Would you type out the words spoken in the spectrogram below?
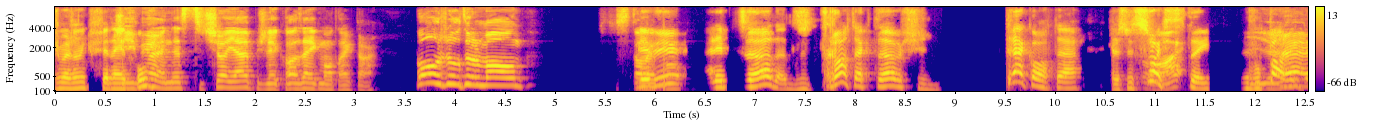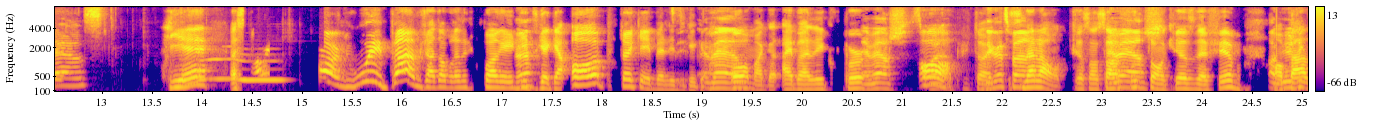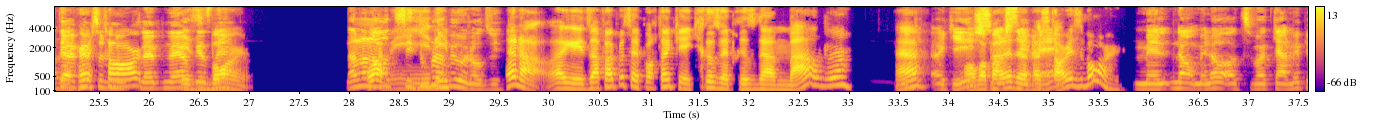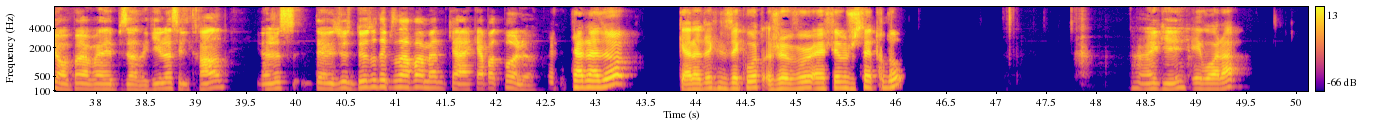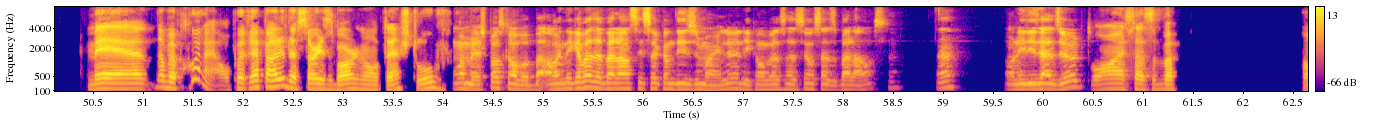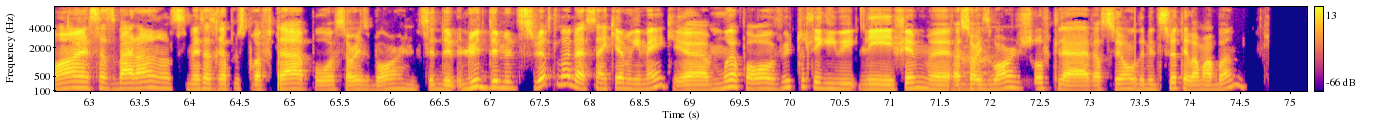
j'imagine qu'il fait J'ai l'info. vu un esti chat hier, puis je l'ai écrasé avec mon tracteur. Bonjour tout le monde! J'ai vu? À l'épisode du 30 octobre, je suis très content. Je suis Ouais. surexcité de vous parler de Yes! qui est. Oui, bam! J'adore Bradley Cooper et Hein? Lady Gaga. Oh putain, qu'elle est belle, Lady Gaga. Oh my god. Hey, Bradley Cooper. Oh putain. Tu Non, non, Chris, on s'en fout de ton Chris de film. Ah, on parle j'ai de Her Star is. Born. Non, non, Ouais, non, c'est W aujourd'hui. Non, non, des affaires plus importantes que Chris le président de marde, là. Hein? Ok, ok, on va parler de A. Star is Born. Mais non, mais là, tu vas te calmer puis on va faire un vrai épisode, ok? Là, c'est le 30. Il y a juste, t'as juste deux autres épisodes à faire, man. Ca- Capote pas, là. Canada, Canada qui nous écoute, je veux un film Justin Trudeau. Ok. Et voilà. Mais, euh, non, mais pourquoi? On pourrait parler de Star is Born longtemps, je trouve. Ouais, mais je pense qu'on va. On est capable de balancer ça comme des humains, là. Les conversations, ça se balance. là. Hein? On est des adultes. Ouais, ça se ba- Ouais, ça se balance, mais ça serait plus profitable pour Star is Born. De- lui de 2018, là, le cinquième remake, euh, moi, pour avoir vu tous les, les films euh, A Star is Ah. Born, je trouve que la version 2018 est vraiment bonne.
